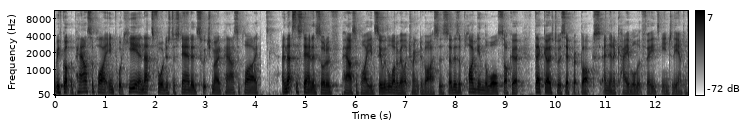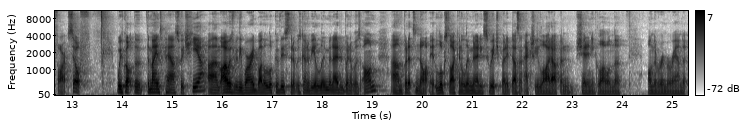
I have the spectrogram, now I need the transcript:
we've got the power supply input here and that's for just a standard switch mode power supply and that's the standard sort of power supply you'd see with a lot of electronic devices. So there's a plug in the wall socket that goes to a separate box and then a cable that feeds into the amplifier itself. We've got the, the mains power switch here. Um, I was really worried by the look of this that it was going to be illuminated when it was on, um, but it's not. It looks like an illuminating switch, but it doesn't actually light up and shed any glow on the, on the room around it.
